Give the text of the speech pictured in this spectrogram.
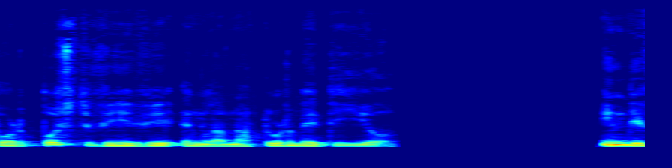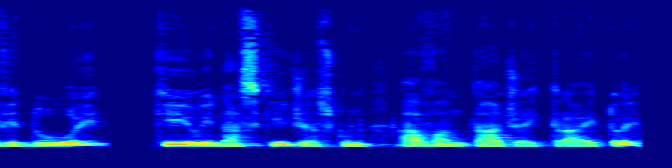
por postvivi en la natur medio individuoi kiui nascidias cun avantagiai traitoi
